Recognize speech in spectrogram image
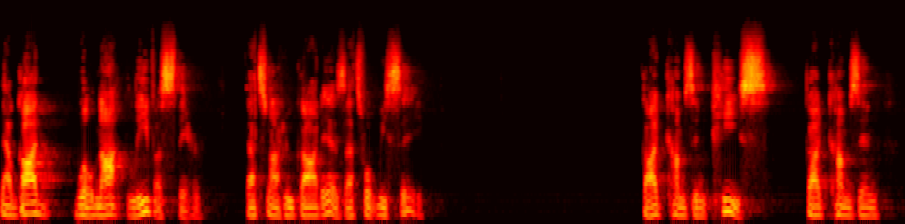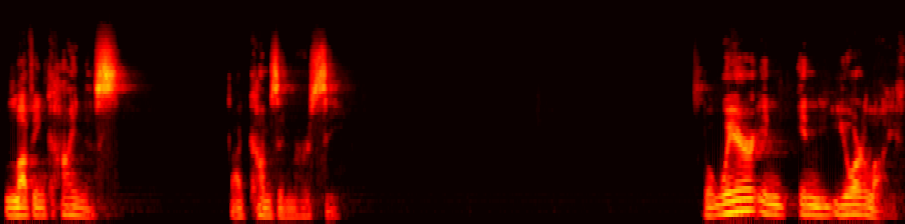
Now, God will not leave us there. That's not who God is. That's what we see. God comes in peace, God comes in loving kindness, God comes in mercy. But where in, in your life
